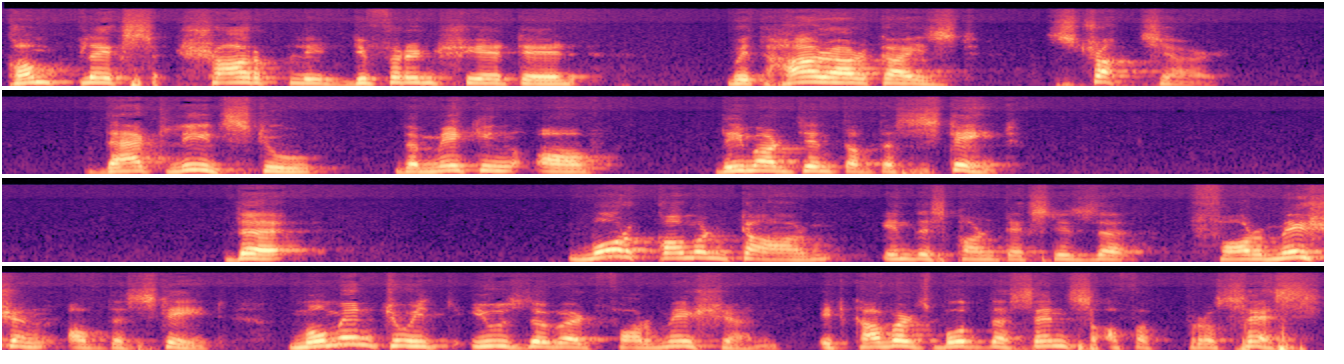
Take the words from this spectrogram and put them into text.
complex, sharply differentiated with hierarchized structure that leads to the making of the emergence of the state. The more common term in this context is the formation of the state. Moment we use the word formation, it covers both the sense of a process,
